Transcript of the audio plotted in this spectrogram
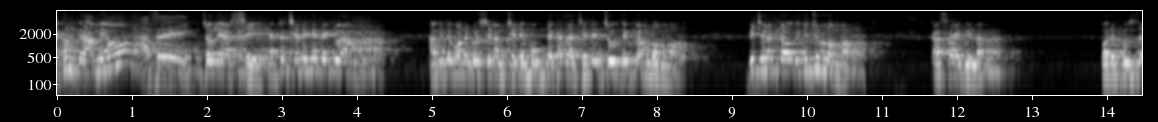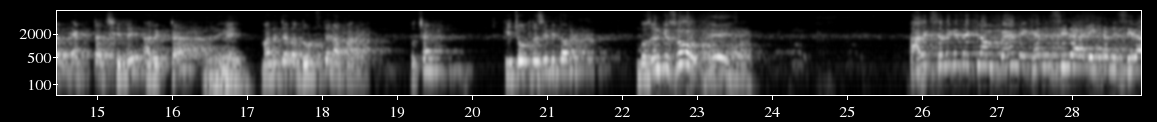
এখন গ্রামেও আছে। চলে আসছে। একটা ছেলেকে দেখলাম। আমি তো মনে করছিলাম ছেলে মুখ দেখা যায় ছেলে চুল দেখলাম লম্বা। পিছনেরটাও দেখি চুল লম্বা। কাছায় গেলাম পরে বুঝলাম একটা ছেলে আর একটা মেয়ে। মানুষ যেন ধরতে না পারে। বুঝছেন? কি চলতেছে ভিতরে? বুঝেন কিছু? আরেক ছেলেকে দেখলাম প্যান্ট এখানে সিরা এখানে সিরা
